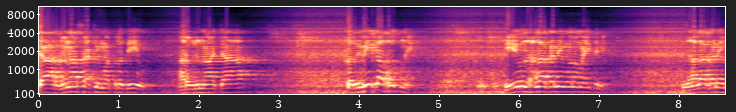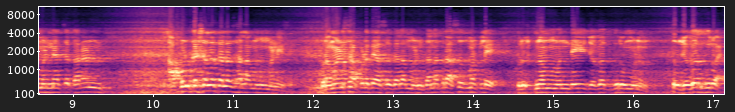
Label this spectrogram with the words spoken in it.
त्या अर्जुनासाठी मात्र देव अर्जुनाच्या कर्वी का होत नाही. देव झाला का नाही मला माहिती नाही. झाला का नाही म्हणण्याचं कारण आपण कशाला त्याला झाला म्हणून म्हणायचं? प्रमाण सापडते असं त्याला म्हणताना तर असंच म्हटलंय कृष्णम वंदे जगद्गुरु म्हणून. तो जगद्गुरु आहे.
